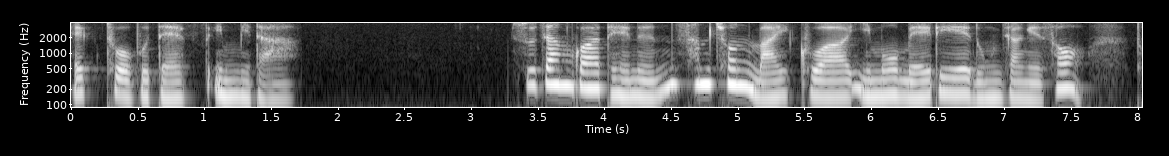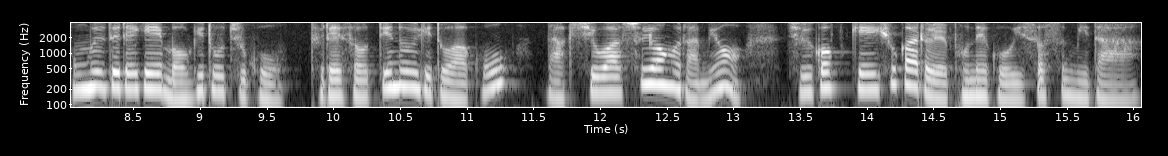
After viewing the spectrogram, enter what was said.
Act of Death입니다. 수잔과 댄은 삼촌 마이크와 이모 메리의 농장에서 동물들에게 먹이도 주고 들에서 뛰놀기도 하고 낚시와 수영을 하며 즐겁게 휴가를 보내고 있었습니다.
